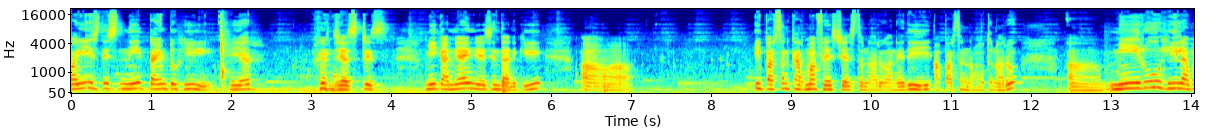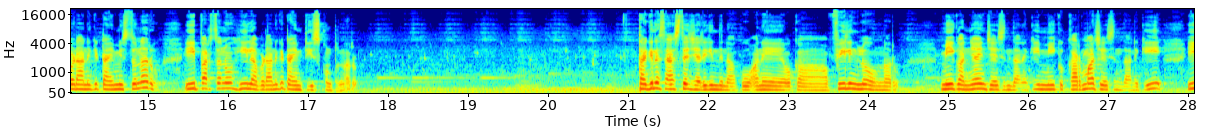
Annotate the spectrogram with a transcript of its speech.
Why is this need time to heal here justice మీకు అన్యాయం చేసిన దానికి uh, ఈ పర్సన్ కర్మ ఫేస్ చేస్తున్నారు అనేది ఆ పర్సన్ నమ్ముతున్నారు. మీరు హీల్ అవ్వడానికి టైం ఇస్తున్నారు. ఈ పర్సన్ హీల్ అవ్వడానికి టైం తీసుకుంటున్నారు. తగిన శాస్తే జరిగింది నాకు అనే ఒక ఫీలింగ్లో ఉన్నారు. మీకు అన్యాయం చేసిన దానికి మీకు కర్మ చేసిన దానికి ఈ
